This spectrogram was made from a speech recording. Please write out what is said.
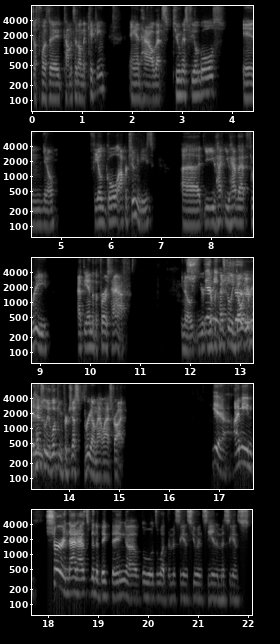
Justin Fuente commented on the kicking and how that's two missed field goals in you know field goal opportunities. Uh, you have you have that three at the end of the first half. You know, you're, you're potentially sure. going, you're potentially looking for just three on that last drive. Yeah, I mean, sure, and that has been a big thing. Uh, what the miss against UNC and the miss against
